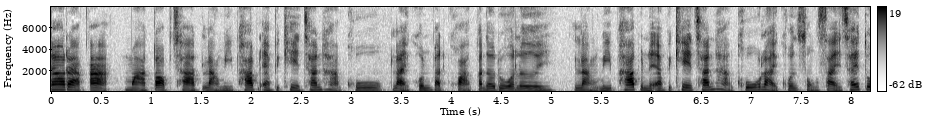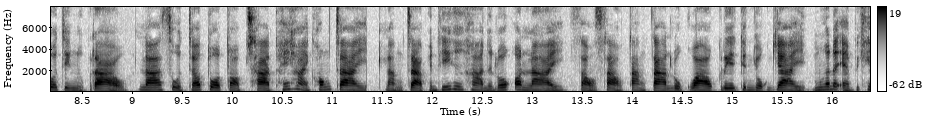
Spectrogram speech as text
น่ารักอะมาตอบชัดหลังมีภาพในแอปพลิเคชันหาคู่ หลายคนบัดขวางกันรัวเลย หลังมีภาพอยู่ในแอปพลิเคชันหาคู่ หลายคนสงสัยใช่ตัวจริงหรือเปล่า ล่าสุดเจ้าตัวตอบชัดให้หายข้องใจ หลังจากเป็นที่ฮือฮาในโลกออนไลน์สาวๆต่างตาลุกวาวเกรียดกันยกใหญ่ เมื่อในแอปพลิเค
